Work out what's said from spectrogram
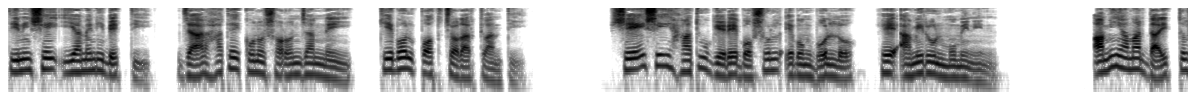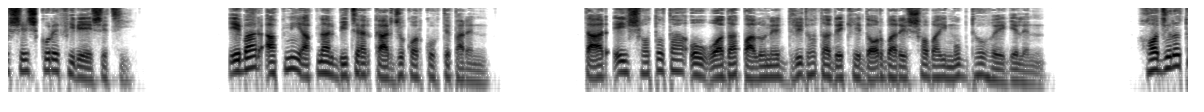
তিনি সেই ইয়ামেনি ব্যক্তি, যার হাতে কোনো সরঞ্জাম নেই, কেবল পথ চলার ক্লান্তি। সে সেই হাঁটু গেড়ে বসল এবং বলল হে আমিরুল মুমিনিন, আমি আমার দায়িত্ব শেষ করে ফিরে এসেছি। এবার আপনি আপনার বিচার কার্যকর করতে পারেন। তার এই সততা ও ওয়াদা পালনের দৃঢ়তা দেখে দরবারের সবাই মুগ্ধ হয়ে গেলেন। হজরত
